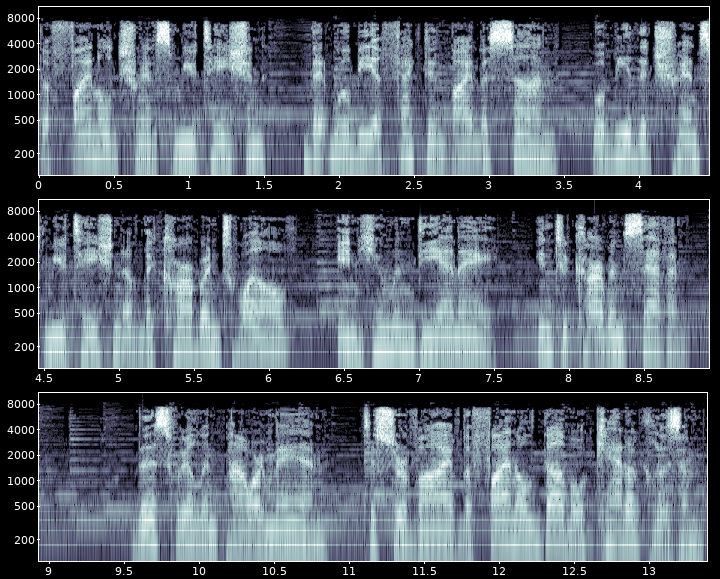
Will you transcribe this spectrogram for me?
the final transmutation that will be affected by the sun will be the transmutation of the carbon-12 in human DNA into carbon-7. This will empower man to survive the final double cataclysm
